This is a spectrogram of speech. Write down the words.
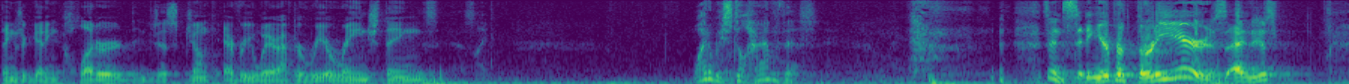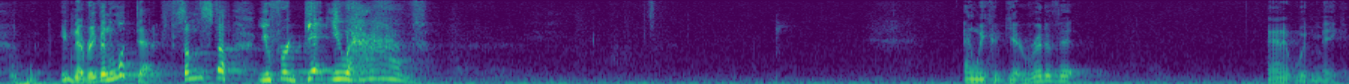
Things are getting cluttered and just junk everywhere. I have to rearrange things. It's like, why do we still have this? it's been sitting here for 30 years and just you've never even looked at it. Some of the stuff you forget you have. And we could get rid of it and it would make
